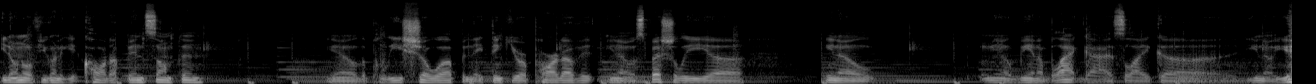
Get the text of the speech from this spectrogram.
You don't know if you're gonna get caught up in something. You know, the police show up and they think you're a part of it. You know, especially uh, you know, you know, being a black guy, it's like uh, you know, you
